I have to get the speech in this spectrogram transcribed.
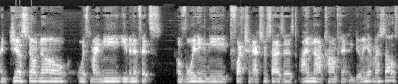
I just don't know with my knee, even if it's avoiding knee flexion exercises, I'm not confident in doing it myself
